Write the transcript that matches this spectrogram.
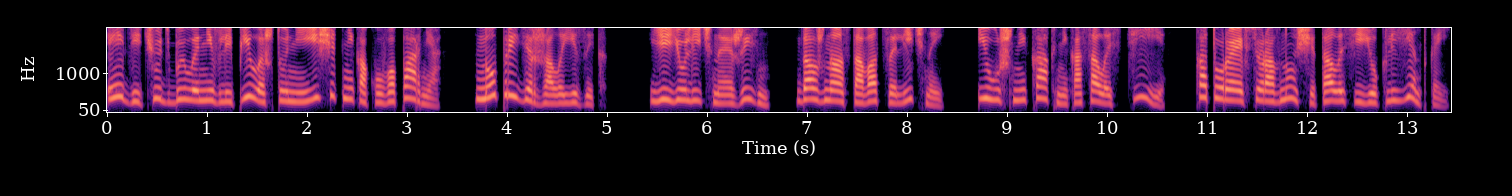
Эдди чуть было не влепила, что не ищет никакого парня, но придержала язык. Ее личная жизнь должна оставаться личной и уж никак не касалась Тии, которая все равно считалась ее клиенткой,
